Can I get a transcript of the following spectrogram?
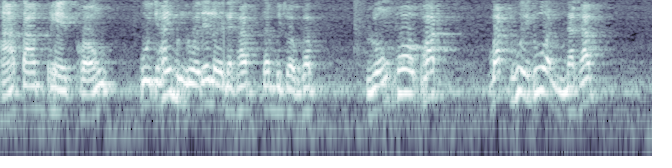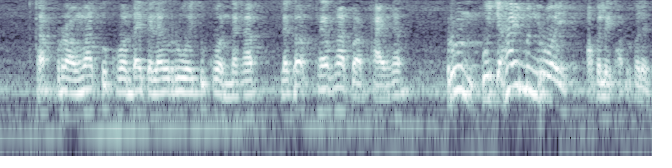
หาตามเพจของกูจะให้มึงรวยได้เลยนะครับท่านผู้ชมครับ หลวงพ่อพัดวัดห้วยด้วนนะครับรับรองว่าทุกคนได้ไปแล้วรวยทุกคนนะครับ แล้วก็แคล้วคลาดปลอดภัยนะครับ รุ่นกูจะให้มึงรวยเอาไปเลยครับเอาไปเลย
